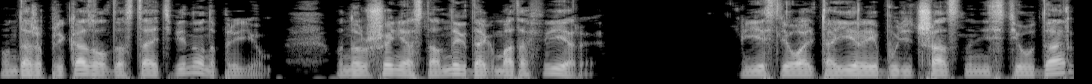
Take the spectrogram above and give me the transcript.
Он даже приказывал доставить вино на прием, в нарушение основных догматов веры. Если у Альтаира и будет шанс нанести удар,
